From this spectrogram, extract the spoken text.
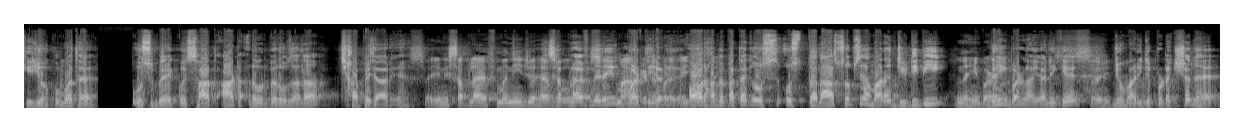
کی جو حکومت ہے اس میں کوئی سات آٹھ ارب روپے روزانہ چھاپے جا رہے ہیں۔ یعنی سپلائی آف منی جو ہے سپلائی آف منی بڑھتی جا رہی ہے۔ اور ہمیں پتا کہ اس اس تناسب سے ہمارا جی ڈی پی نہیں بڑھ رہا۔ یعنی کہ جو ہماری جو پروڈکشن ہے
